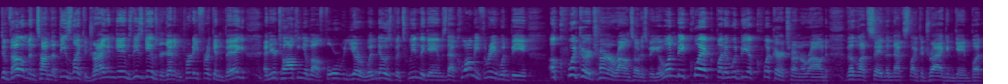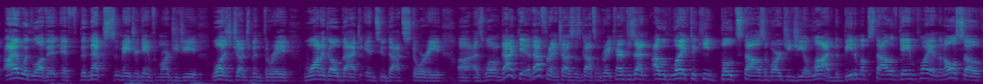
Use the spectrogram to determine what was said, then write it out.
development time, that these, like, Dragon games, these games are getting pretty freaking big, and you're talking about four-year windows between the games, that Kiwami 3 would be a quicker turnaround, so to speak. It wouldn't be quick, but it would be a quicker turnaround than, let's say, the next Like a Dragon game. But I would love it if the next major game from RGG was Judgment 3. Want to go back into that story uh, as well. And that, that franchise has got some great characters, and I would like to keep both styles of RGG alive. The beat-em-up style of gameplay, and then also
